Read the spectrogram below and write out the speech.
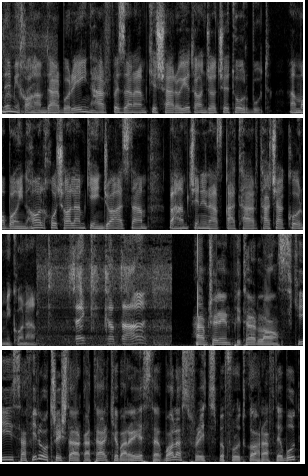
نمی‌خواهم درباره این حرف بزنم که شرایط آنجا چطور بود. اما با این حال خوشحالم که اینجا هستم و همچنین از قطر تشکر می کنم همچنین پیتر لانسکی سفیر اتریش در قطر که برای استقبال از فریتز به فرودگاه رفته بود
